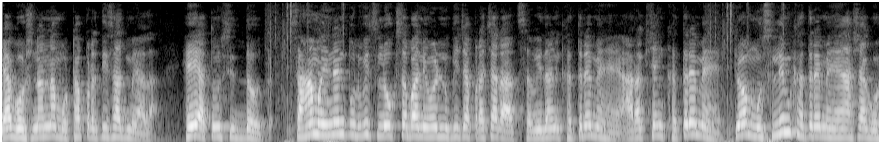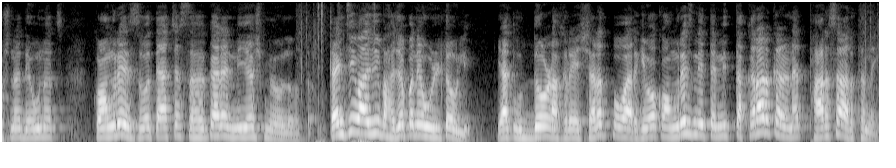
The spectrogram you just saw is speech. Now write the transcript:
या घोषणांना मोठा प्रतिसाद मिळाला. हे यातून सिद्ध होतं. सहा महिन्यांपूर्वीच लोकसभा निवडणुकीच्या प्रचारात संविधान खतरे में है आरक्षण खतरे में है किंवा मुस्लिम खतरे में है अशा घोषणा देऊनच काँग्रेस व त्याच्या सहकाऱ्यांनी यश मिळवलं होतं. त्यांची बाजी भाजपने उलटवली. यात उद्धव ठाकरे शरद पवार किंवा काँग्रेस नेत्यांनी तक्रार करण्यात फारसा अर्थ नाही.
